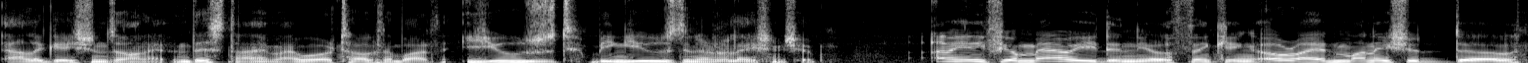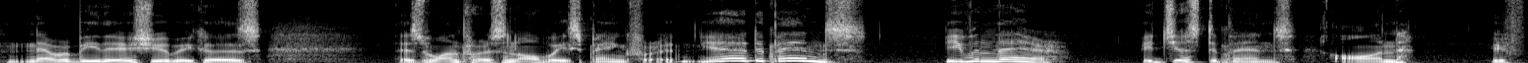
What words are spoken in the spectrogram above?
allegations on it. And this time, I were talking about used, being used in a relationship. I mean, if you're married and you're thinking, all right, money should uh, never be the issue because there's one person always paying for it. Yeah, it depends. Even there, it just depends on if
